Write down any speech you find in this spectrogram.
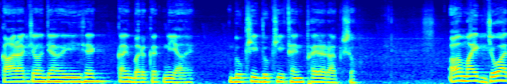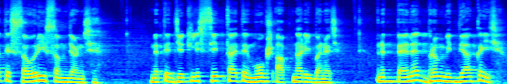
કારા ચો ત્યાં છે, કાંઈ બરકત નહીં આવે. દુઃખી દુઃખી થઈને ફેર રાખશો. અમાયિક જોવા તે સવરી સમજણ છે ને તે જેટલી સિદ્ધ થાય તે મોક્ષ આપનારી બને છે. અને તેને જ ભ્રમ વિદ્યા કઈ છે.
